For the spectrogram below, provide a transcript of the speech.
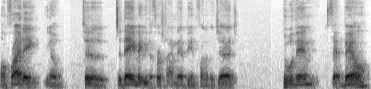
on Friday, you know, to today may be the first time they'll be in front of a judge who will then set bail.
